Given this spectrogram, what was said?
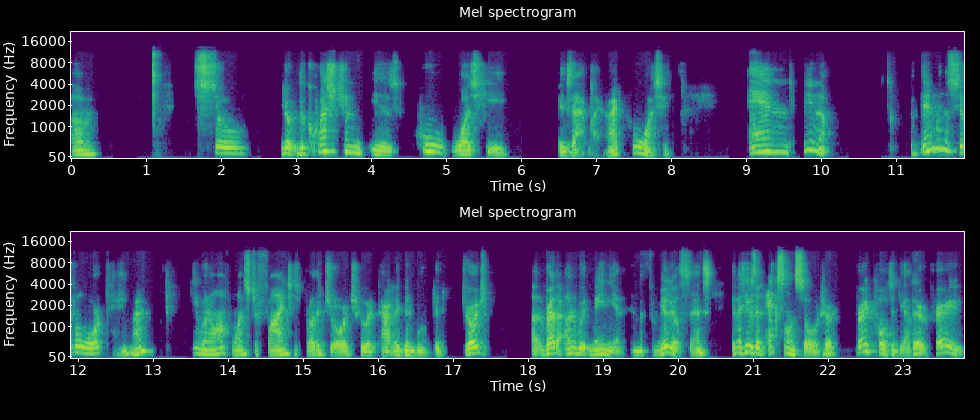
Um, so, you know, the question is who was he exactly, right? Who was he? And he didn't know. But then when the Civil War came, right, he went off once to find his brother George, who had apparently been wounded. George, uh, rather unwhitmanian in the familial sense, in that he was an excellent soldier, very pulled together, very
